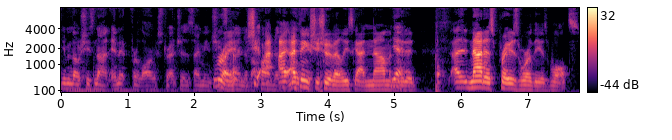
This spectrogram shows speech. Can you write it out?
even though she's not in it for long stretches, I mean, she's Right. kind of the She, heart I, of the I- I think she should have at least gotten nominated. Uh, not as praiseworthy as Waltz.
